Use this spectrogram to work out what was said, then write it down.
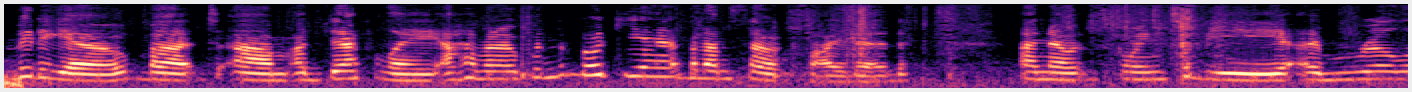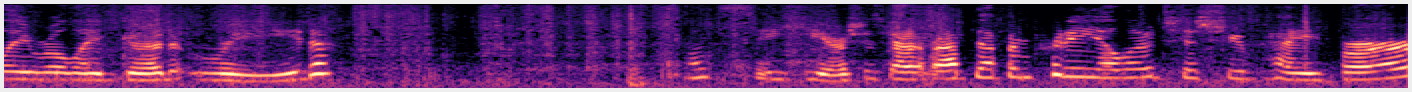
video, but um, I definitely, I haven't opened the book yet, but I'm so excited. I know it's going to be a really, really good read let's see here. She's got it wrapped up in pretty yellow tissue paper.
